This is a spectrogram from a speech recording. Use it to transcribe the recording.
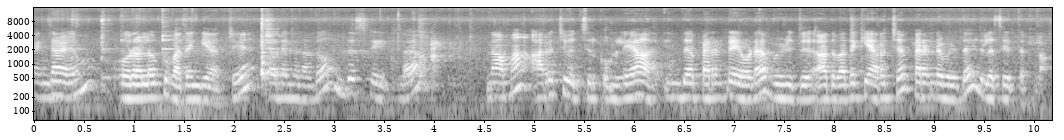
வெங்காயம் ஓரளவுக்கு வதங்கியாச்சு. வதங்கினதும் இந்த ஸ்டேஜில் நாம் அரைச்சி வச்சுருக்கோம் இல்லையா? இந்த பிரண்டையோட விழுது. அதை வதக்கி அரைச்ச பிரண்டை விழுதை இதில் சேர்த்துடலாம்.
